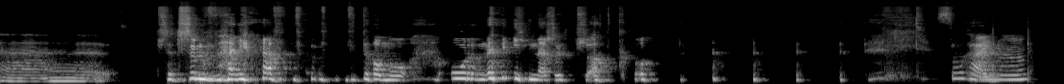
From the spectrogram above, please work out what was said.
e, przetrzymywania w, w domu urny i naszych przodków. Słuchaj, Mhm. E,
